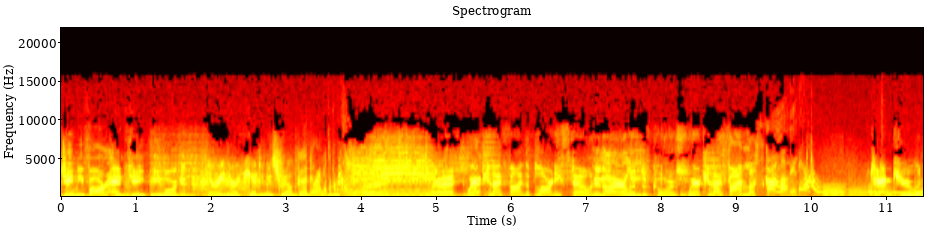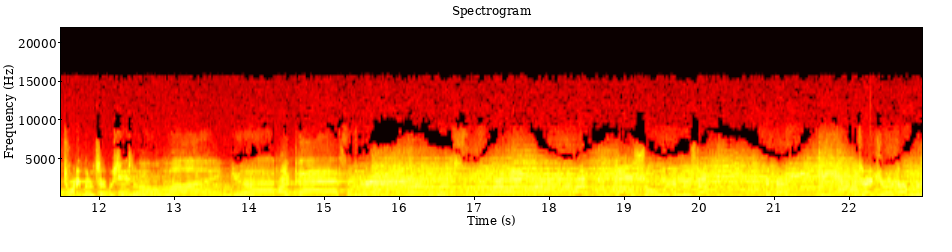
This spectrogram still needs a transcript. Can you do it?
Jamie Farr, and Jaye P. Morgan. You're either a kid who's real good or Look at that. Where can I find the Blarney Stone? In Ireland, of course. Where can I find La Sky? 10Q at 20 minutes after 6 now. Mind you Yeah, have to pass it. Well, that's, well, that, that, that'll show them we can do stuff. Thank you, the Carpenters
